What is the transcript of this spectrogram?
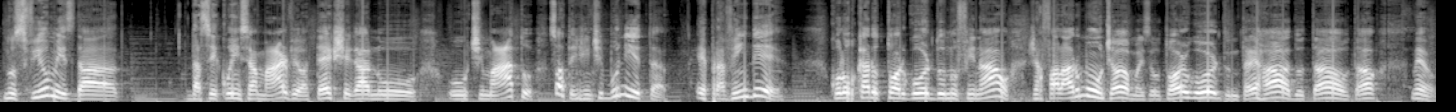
Nos filmes da, da sequência Marvel até chegar no Ultimato, só tem gente bonita. É para vender. Colocar o Thor gordo no final, já falaram um monte. Ah, mas o Thor gordo, não tá errado, tal, tal. Meu,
